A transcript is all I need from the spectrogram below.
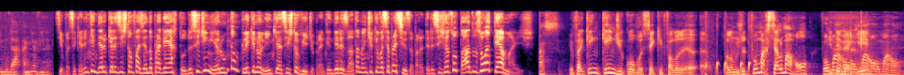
e mudar a minha vida. Se você quer entender o que eles estão fazendo para ganhar todo esse dinheiro, então clique no link e assista o vídeo para entender exatamente o que você precisa para ter esses resultados ou até mais. Nossa. Eu falei, quem, quem indicou você que falou, falamos junto foi o Marcelo Marrom. Foi o que Marrom, teve aqui. Marrom, Marrom.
